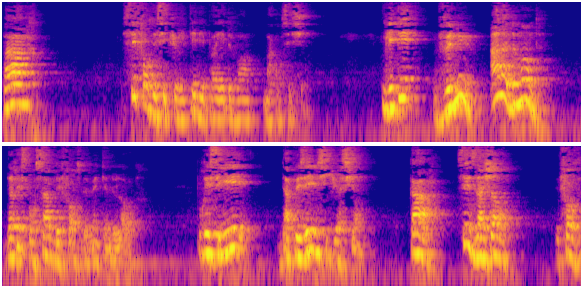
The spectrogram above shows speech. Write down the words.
par ces forces de sécurité déployées devant ma concession. Il était venu à la demande d'un responsable des forces de maintien de l'ordre pour essayer d'apaiser une situation, car ces agents des forces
